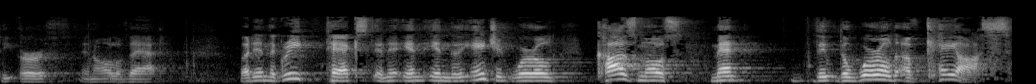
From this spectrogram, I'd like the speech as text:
the earth, and all of that. But in the Greek text, in, in, in the ancient world, cosmos meant the, the world of chaos.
